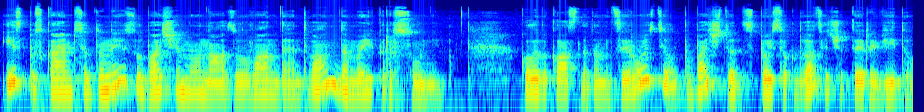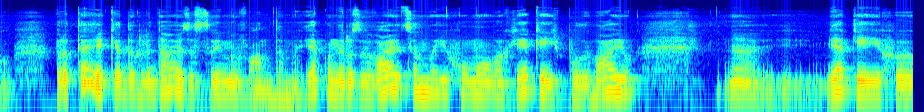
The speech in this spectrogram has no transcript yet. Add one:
і спускаємося донизу, бачимо назву Ванда and Ванда Мої красуні. Коли ви класнете на цей розділ, побачите список 24 відео про те, як я доглядаю за своїми вандами, як вони розвиваються в моїх умовах, як я їх поливаю, е, як я їх е,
